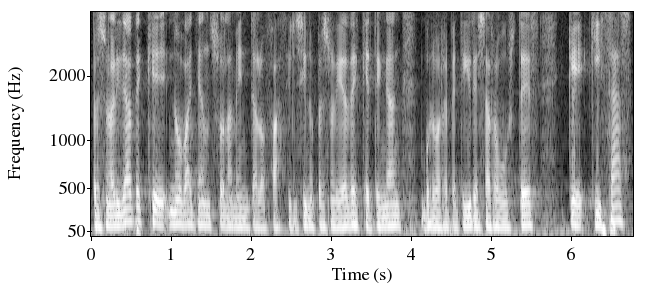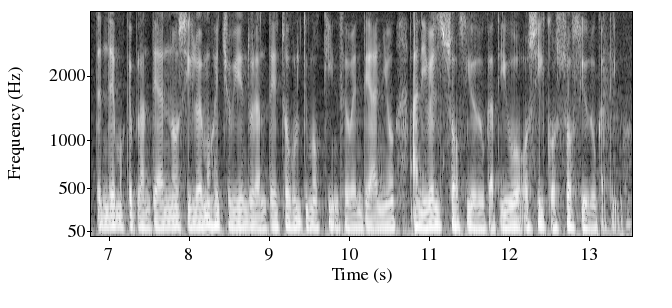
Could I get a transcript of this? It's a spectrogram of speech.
personalidades que no vayan solamente a lo fácil, sino personalidades que tengan, vuelvo a repetir, esa robustez que quizás tendremos que plantearnos si lo hemos hecho bien durante estos últimos 15 o 20 años a nivel socioeducativo o psicosocioeducativo.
